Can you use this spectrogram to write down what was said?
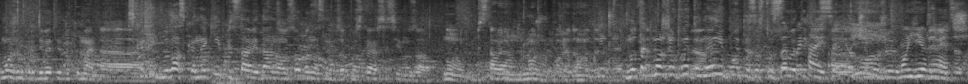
можемо придивити документи. Скажіть, будь ласка, на якій підставі дана особа нас не запускає в сесійну залу? Ну, підстави я не можу повідомити. Ну так може ви до неї будете застосовувати якісь чи може Мої речі.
